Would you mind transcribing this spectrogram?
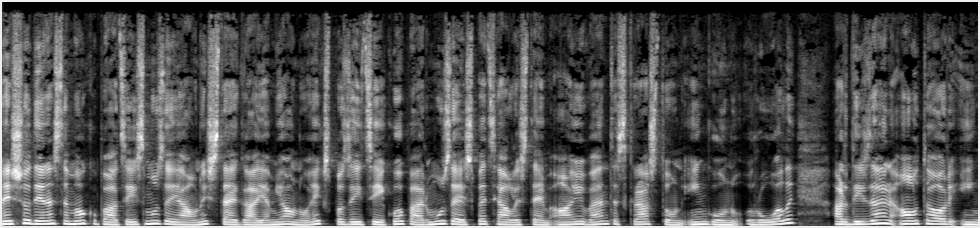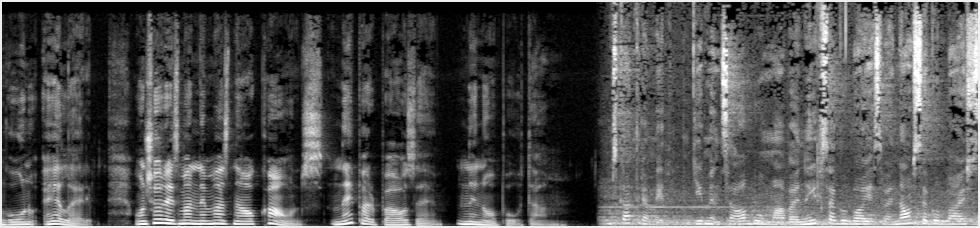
Mēs šodien esam okupācijas muzejā un izstaigājam jauno ekspozīciju kopā ar muzeja speciālistiem Āju Ventas Krastu un Ingūnu Roli ar dizaina autori Ingūnu Eleri. Un šoreiz man nemaz nav kauns ne par pauzēm, ne nopūtām. Mums katram ir ģimenes albumā, vai nu ir saglabājies, vai nav saglabājies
